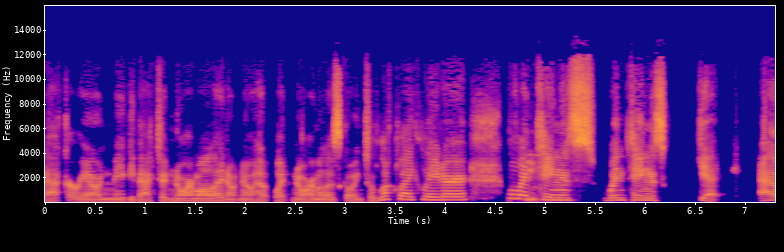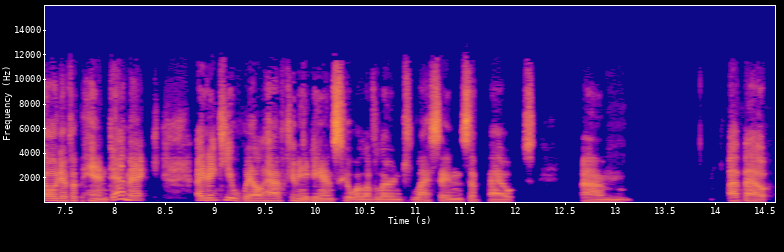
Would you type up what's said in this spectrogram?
back around, maybe back to normal, I don't know how, what normal is going to look like later. But when Mhm. things when things get out of a pandemic, I think you will have comedians who will have learned lessons about um, about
